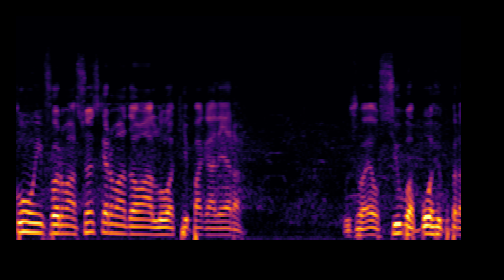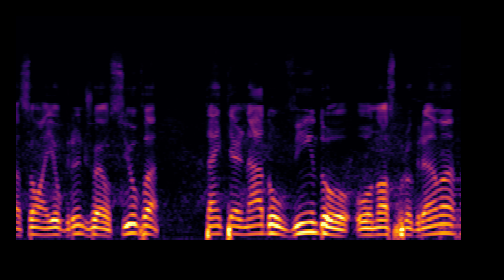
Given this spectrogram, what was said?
com informações, quero mandar um alô aqui para a galera. O Joel Silva, boa recuperação aí, o grande Joel Silva, está internado ouvindo o nosso programa.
